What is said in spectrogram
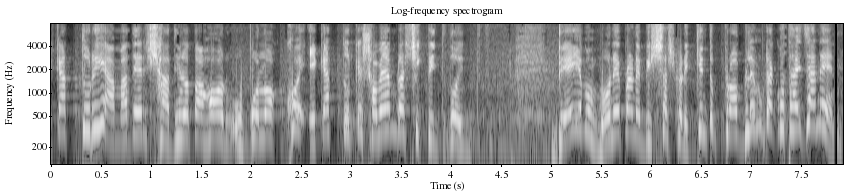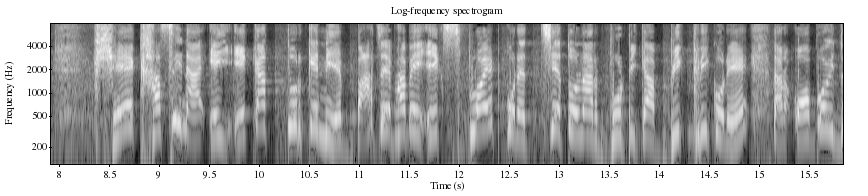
একাত্তরই আমাদের স্বাধীনতা হওয়ার উপলক্ষ। একাত্তরকে সবাই আমরা স্বীকৃতি দেয় এবং মনে প্রাণে বিশ্বাস করি। কিন্তু প্রবলেমটা কোথায় জানেন? শেখ হাসিনা এই একাত্তরকে নিয়ে বাজেভাবে এক্সপ্লয়েট করে চেতনার বটিকা বিক্রি করে তার অবৈধ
